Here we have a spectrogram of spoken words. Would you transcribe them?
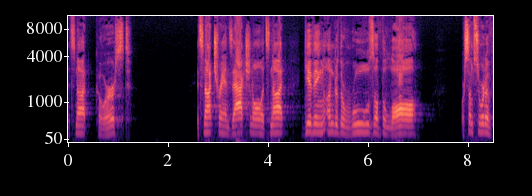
It's not coerced, it's not transactional, it's not giving under the rules of the law or some sort of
